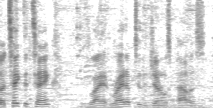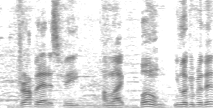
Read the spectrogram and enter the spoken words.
So I take the tank, fly it right up to the general's palace, drop it at his feet. I'm like, boom, you looking for this?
